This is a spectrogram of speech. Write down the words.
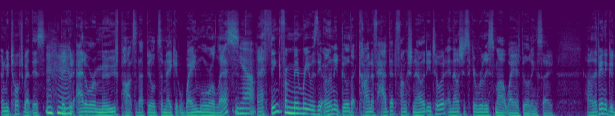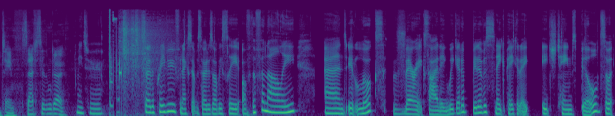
and we talked about this, Mm-hmm. they could add or remove parts of that build to make it way more or less. Yeah. And I think from memory, it was the only build that kind of had that functionality to it, and that was just like a really smart way of building. So uh, they've been a good team. Sad to see them go. Me too. So the preview for next episode is obviously of the finale, and it looks very exciting. We get a bit of a sneak peek at each team's build. So it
